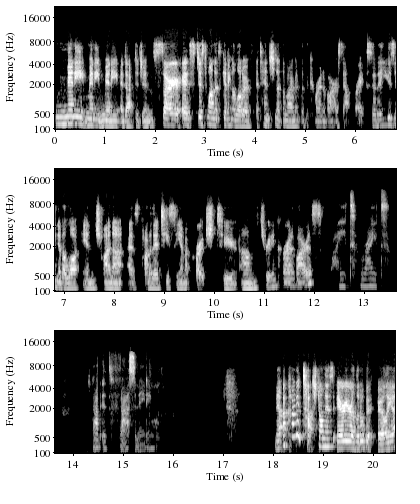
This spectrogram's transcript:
many, many, many adaptogens. So it's just one that's getting a lot of attention at the moment with the coronavirus outbreak. So they're using it a lot in China as part of their TCM approach to um, treating coronavirus. Right, right. That is fascinating. Now, I kind of touched on this area a little bit earlier,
